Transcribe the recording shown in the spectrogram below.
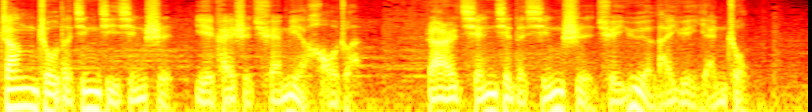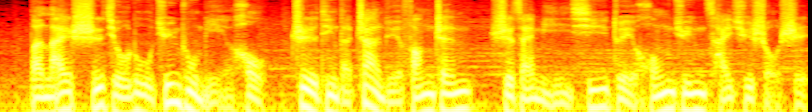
漳州的经济形势也开始全面好转，然而前线的形势却越来越严重。本来十九路军入闽后制定的战略方针是在闽西对红军采取守势，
